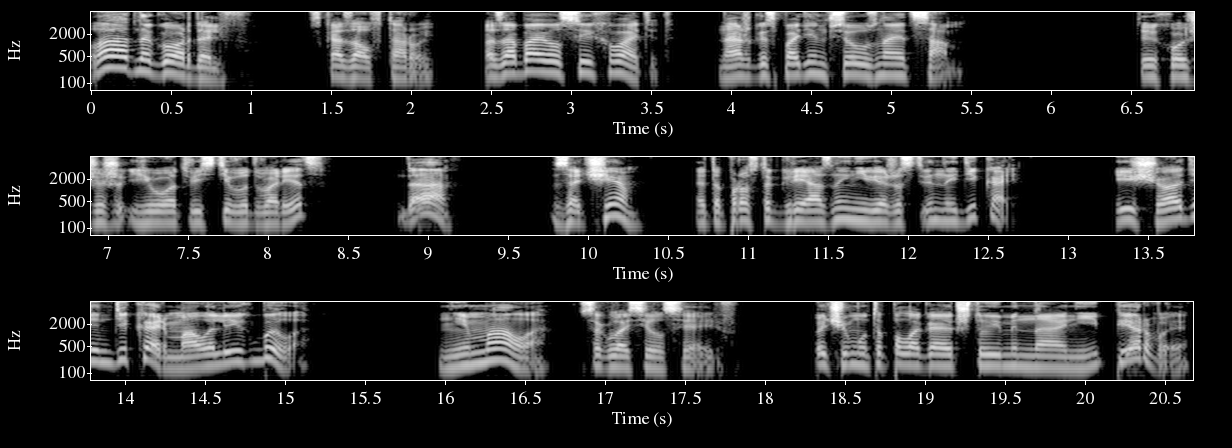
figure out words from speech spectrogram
«Ладно, Гордольф», — сказал второй, — «позабавился и хватит. Наш господин все узнает сам». «Ты хочешь его отвезти во дворец?» «Да». «Зачем?» Это просто грязный невежественный дикарь. Еще один дикарь, мало ли их было. Немало, согласился эльф. Почему-то полагают, что именно они первые.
